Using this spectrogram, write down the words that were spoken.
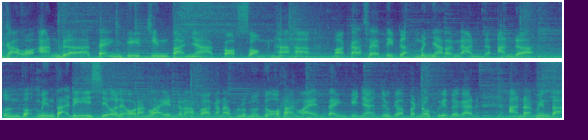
kalau Anda tangki cintanya kosong. Nah, maka saya tidak menyarankan Anda, Anda untuk minta diisi oleh orang lain. Kenapa? Karena belum tentu orang lain tangkinya juga penuh gitu kan. Anda minta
